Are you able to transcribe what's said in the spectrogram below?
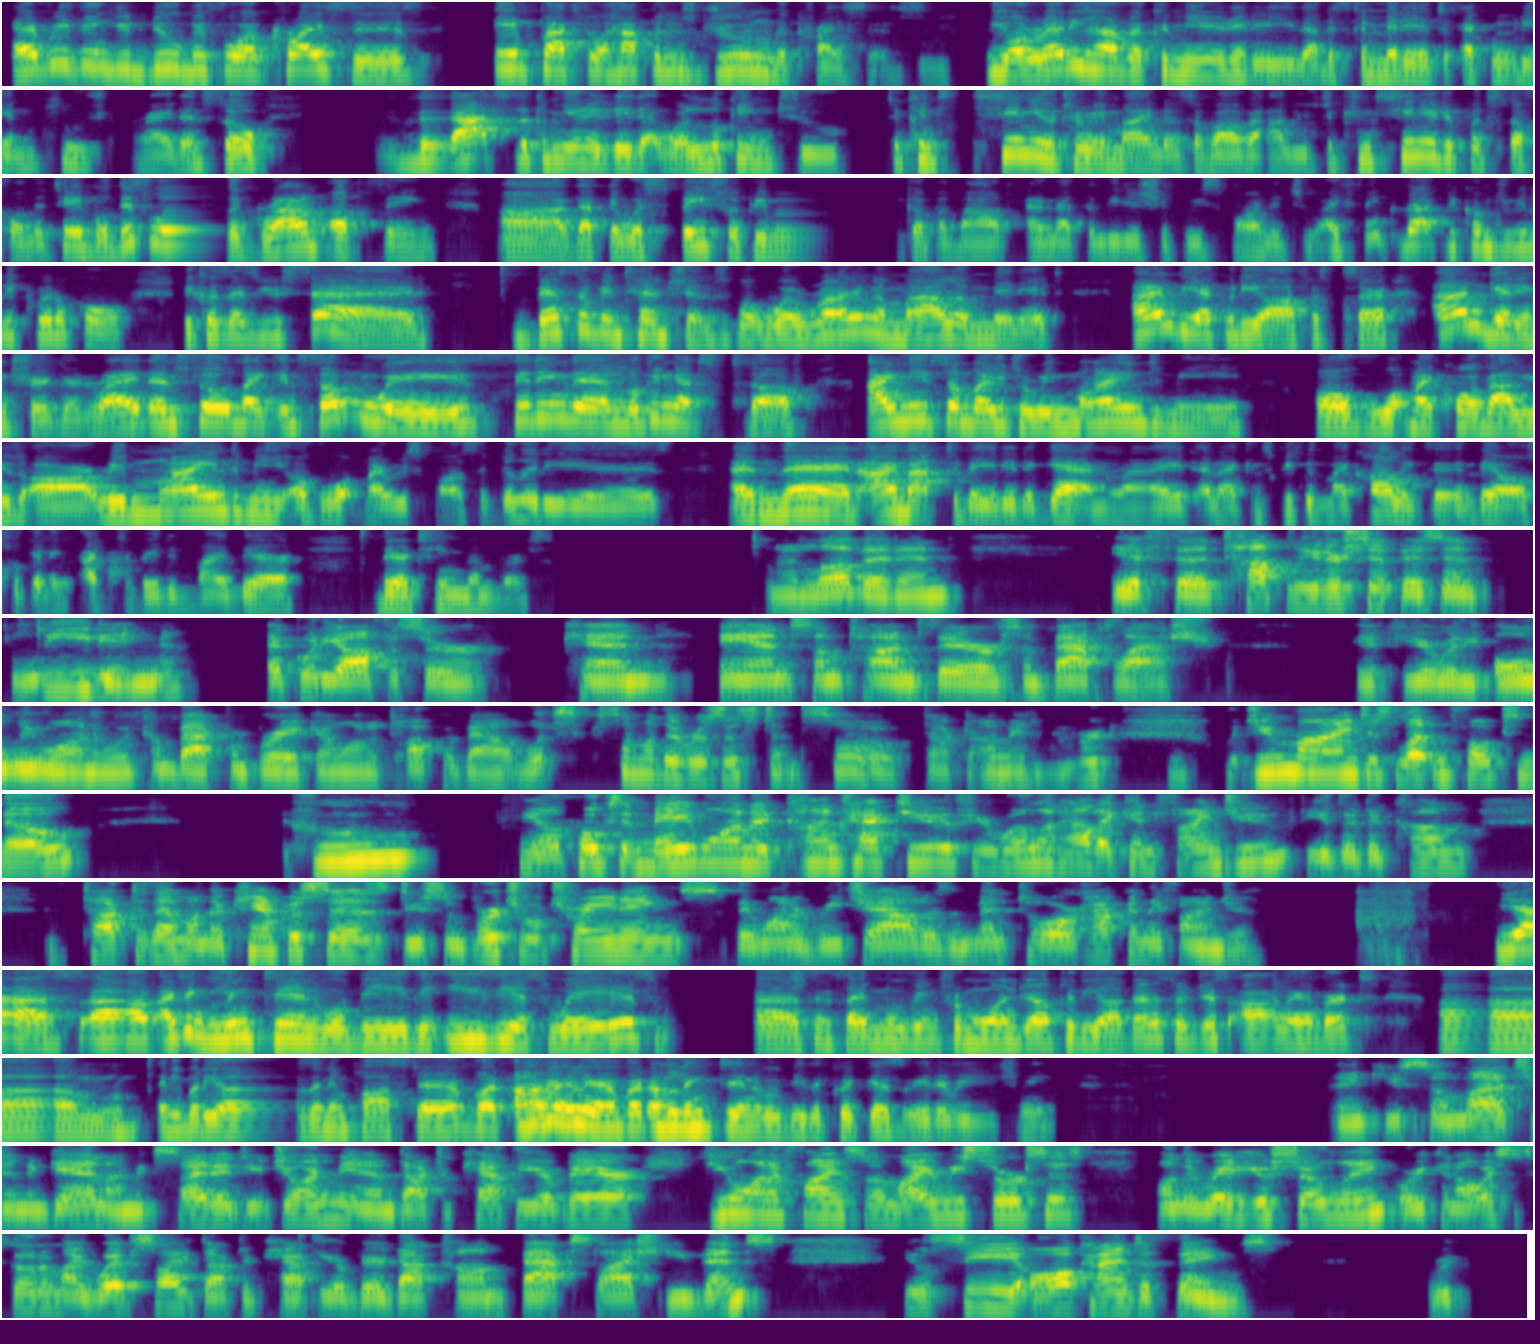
Everything you do before a crisis impacts what happens during the crisis. We already have a community that is committed to equity and inclusion, right? And so that's the community that we're looking to to continue to remind us of our values, to continue to put stuff on the table. This was a ground up thing uh, that there was space for people to speak up about and that the leadership responded to. I think that becomes really critical because, as you said, best of intentions, but we're running a mile a minute I'm the equity officer. I'm getting triggered, right? And so, like, in some ways, sitting there looking at stuff, I need somebody to remind me of what my core values are, remind me of what my responsibility is. And then I'm activated again, right? And I can speak with my colleagues, and they're also getting activated by their their team members. I love it. And if the top leadership isn't leading, equity officer can and sometimes there's some backlash. If you were the only one and we come back from break i want to talk about what's some of the resistance. So dr Ame Lambert, would you mind just letting folks know who you know folks that may want to contact you if you're willing how they can find you either to come talk to them on their campuses do some virtual trainings they want to reach out as a mentor how can they find you Yes, uh, I think LinkedIn will be the easiest ways uh, since I'm moving from one job to the other. So just R Lambert. Um, anybody else is an imposter, but R Lambert on LinkedIn will be the quickest way to reach me. Thank you so much. And again, I'm excited you joined me. I'm Dr. Kathy Obear. If you want to find some of my resources on the radio show link, or you can always just go to my website, drkathyobear.com backslash events. You'll see all kinds of things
